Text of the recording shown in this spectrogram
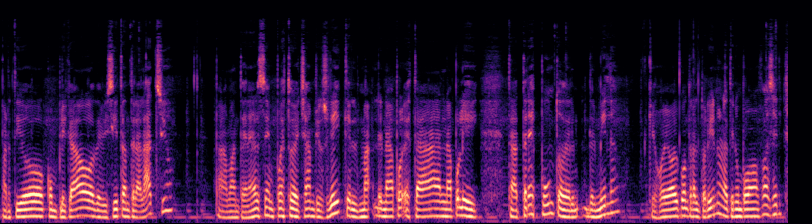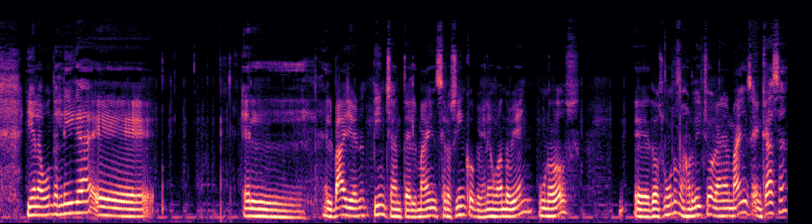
partido complicado de visita ante la Lazio para mantenerse en puesto de Champions League. El, está, el Napoli está a tres puntos del, del Milan que juega hoy contra el Torino, la tiene un poco más fácil. Y en la Bundesliga, eh, el, el Bayern pincha ante el Mainz 05 que viene jugando bien, 1-2. 2-1, eh, mejor dicho, gana el Mainz en casa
